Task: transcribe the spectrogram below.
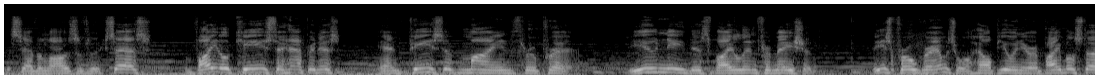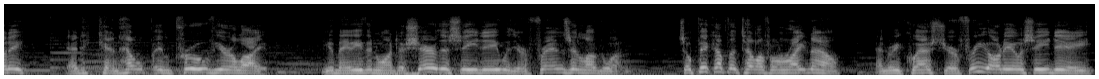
The Seven Laws of Success, Vital Keys to Happiness, and Peace of Mind through Prayer. You need this vital information. These programs will help you in your Bible study and can help improve your life. You may even want to share the CD with your friends and loved ones. So pick up the telephone right now and request your free audio CD,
